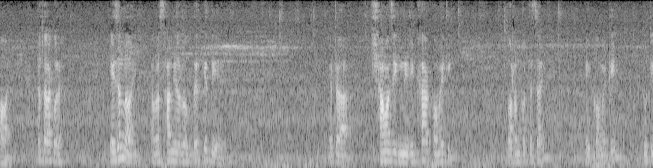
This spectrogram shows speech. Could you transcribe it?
হয়, তাহলে তারা করে। এই জন্যই আমরা স্থানীয় লোকদেরকে দিয়ে এটা সামাজিক নিরীক্ষা কমিটি গঠন করতে চাই। এই কমিটি ত্রুটি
